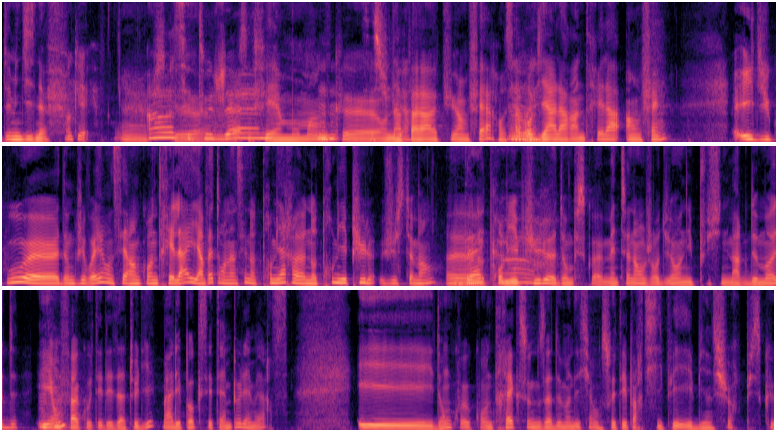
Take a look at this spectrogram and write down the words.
2019. Ok. Euh, ah, c'est tout jeune. Ça fait un moment qu'on n'a pas pu en faire. Ça revient à la rentrée là, enfin. Et du coup, euh, donc je voyais, on s'est rencontrés là et en fait, on lançait notre première, euh, notre premier pull justement, euh, notre premier pull. Donc parce que maintenant, aujourd'hui, on est plus une marque de mode et on mhm. fait à côté des ateliers. Mais à l'époque, c'était un peu l'inverse. Et donc, Contrex nous a demandé si on souhaitait participer et bien sûr, puisque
